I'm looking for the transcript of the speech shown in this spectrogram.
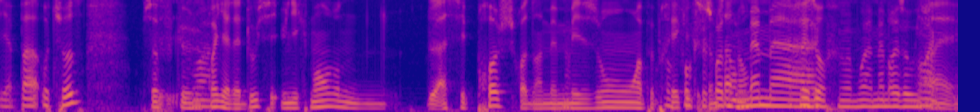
Il n'y a pas autre chose. Sauf que je ouais. crois qu'il y a la douille, c'est uniquement assez proche, je crois, dans la même Non. maison à peu près. Il faut que quelque ce chose soit comme dans ça, le non même euh, Réseau. Ouais, même réseau Wi-Fi. Ouais.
